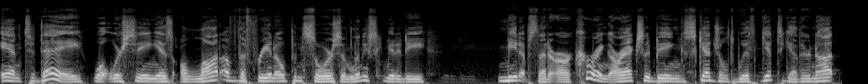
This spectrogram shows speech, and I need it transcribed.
And today, what we're seeing is a lot of the free and open source and Linux community meetups that are occurring are actually being scheduled with Get Together, not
